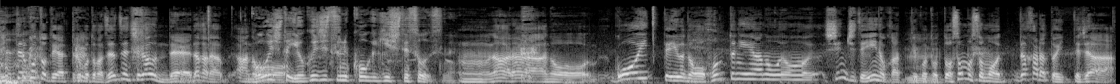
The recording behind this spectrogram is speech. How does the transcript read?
言ってることとやってることが全然違うんで、だから、あの合意した翌日に攻撃してそうですね。うん、だからあの、合意っていうのを本当にあの信じていいのかっていうことと、うん、そもそもだからといって、じゃあ、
